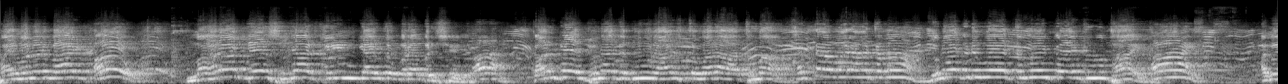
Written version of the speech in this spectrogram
ભાઈ મનોહરભાઈ આવો. મહારાજ જે સુજા કરીને જાય તો બરાબર છે. કારણ કે જુનાગઢનું રાજ તમારા હાથમાં. સત્તા મારા હાથમાં. જુનાગઢમાં તમે કહો એટલું થાય. અમે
